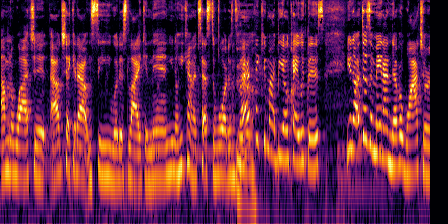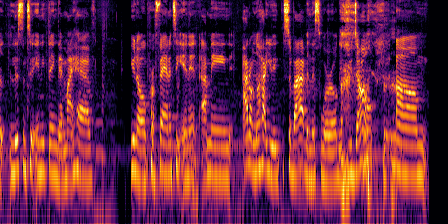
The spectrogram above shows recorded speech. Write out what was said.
I'm gonna watch it. I'll check it out and see what it's like. And then, you know, he kind of tests the waters and Yeah. I think you might be okay with this. You know, it doesn't mean I never watch or listen to anything that might have you know, profanity in it. I mean, I don't know how you survive in this world if you don't. um,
